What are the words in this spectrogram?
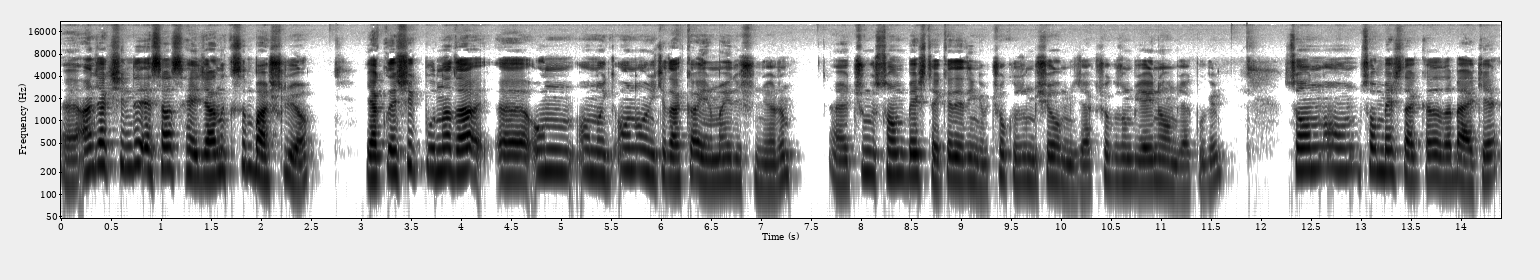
Ee, ancak şimdi esas heyecanlı kısım başlıyor. Yaklaşık buna da 10-12 e, dakika ayırmayı düşünüyorum. E, çünkü son 5 dakika dediğim gibi çok uzun bir şey olmayacak. Çok uzun bir yayın olmayacak bugün. Son 10, son 5 dakikada da belki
